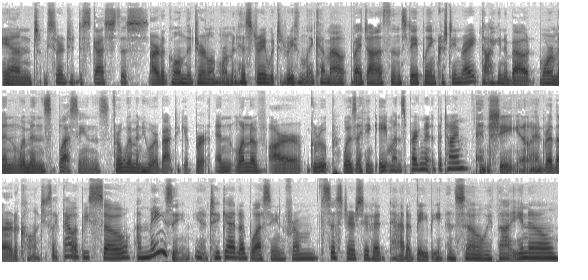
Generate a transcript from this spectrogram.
And we started to discuss this article in the Journal of Mormon History, which had recently come out by Jonathan Stapley and Kristine Wright, talking about Mormon women's blessings for women who are about to give birth. And one of our group was, I think, eight months pregnant at the time, and she, you know, had read the article, and she's like, "That would be so amazing, you know, to get a blessing from sisters who had had a baby." And so we thought, you know,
